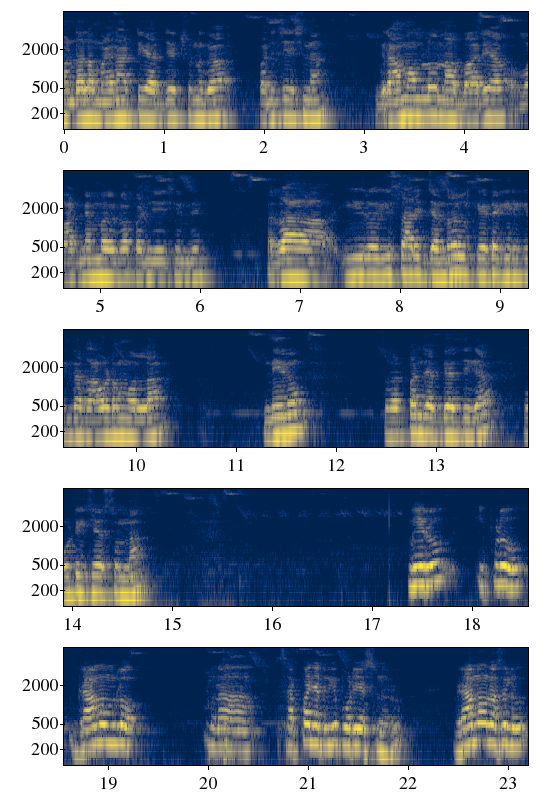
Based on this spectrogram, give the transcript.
మండల మైనార్టీ అధ్యక్షునిగా పనిచేసిన గ్రామంలో నా భార్య వార్డ్ మెంబర్గా పనిచేసింది. రా ఈ ఈసారి జనరల్ కేటగిరీ కింద రావడం వల్ల నేను సర్పంచ్ అభ్యర్థిగా పోటీ చేస్తున్నా. మీరు ఇప్పుడు గ్రామంలో మన సర్పంచ్ అభ్యర్థికి పోటీ చేస్తున్నారు. గ్రామంలో అసలు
